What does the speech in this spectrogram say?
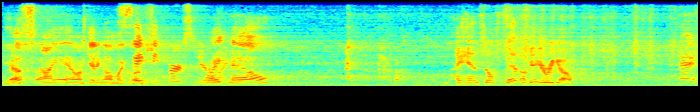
Yes, I am. I'm getting on my gloves. Safety first here. right Michael. now. My hands don't fit. Okay, here we go. Okay,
